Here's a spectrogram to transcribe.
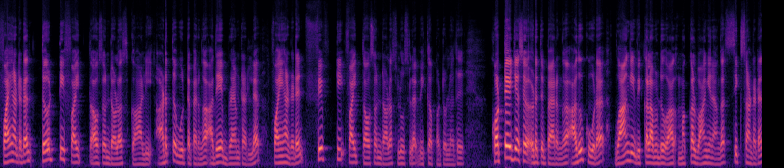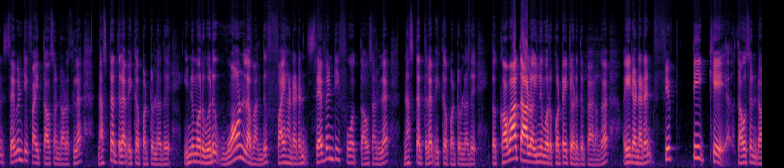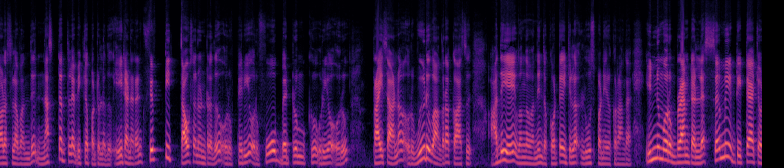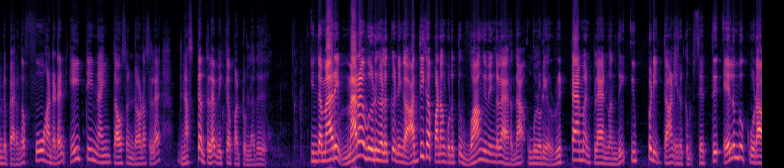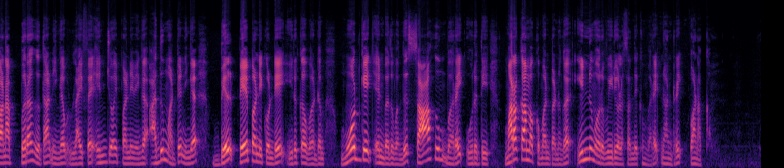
Five hundred and thirty five thousand dollars காலி. அடுத்த வீட்டை பாருங்க. அதே பிராம்டனில் five hundred and fifty five thousand dollars லூஸில் விற்கப்பட்டுள்ளது. கொட்டேஜஸ் எடுத்து பாருங்க. அது கூட வாங்கி விற்கலாம்னு வா மக்கள் வாங்கினாங்க. Six hundred and seventy five thousand டாலர்ஸில் நஷ்டத்தில் விற்கப்பட்டுள்ளது. இன்னமொரு வீடு ஓனில் வந்து five hundred and seventy four தௌசண்டில் நஷ்டத்தில் விற்கப்பட்டுள்ளது. இப்போ கவாத்தாலோ இன்னும் ஒரு கொட்டேஜ் எடுத்து பாருங்க. Eight hundred and fifty K thousand டாலர்ஸில் வந்து நஷ்டத்தில் விற்கப்பட்டுள்ளது. எயிட் ஹண்ட்ரட் அண்ட் ஃபிஃப்டி தௌசண்ட்ன்றது ஒரு பெரிய ஒரு ஃபோர் பெட்ரூமுக்கு உரிய ஒரு ப்ரைஸான ஒரு வீடு வாங்குகிற காசு. அதையே இவங்க வந்து இந்த கொட்டேஜில் லூஸ் பண்ணியிருக்கிறாங்க இன்னும் ஒரு பிராம்டனில் செமி டிட்டாச் ஒன்று பாருங்கள் four hundred and eighty nine thousand டாலர்ஸில் நஷ்டத்தில் விற்கப்பட்டுள்ளது. இந்த மாதிரி மர வீடுகளுக்கு நீங்கள் அதிக பணம் கொடுத்து வாங்குவீங்களா இருந்தால் உங்களுடைய ரிட்டையர்மெண்ட் பிளான் வந்து இப்படித்தான் இருக்கும். செத்து எலும்பு கூட ஆனால் பிறகு தான் நீங்கள் லைஃப்பை என்ஜாய் பண்ணுவீங்க. அது மட்டும் நீங்கள் பில் பே பண்ணிக்கொண்டே இருக்க வேண்டும். மோட்கேஜ் என்பது வந்து சாகும் வரை உறுதி. மறக்காமல் கமெண்ட் பண்ணுங்கள் இன்னும் ஒரு வீடியோவில் சந்திக்கும் வரை நன்றி வணக்கம்.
